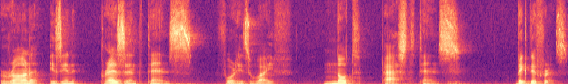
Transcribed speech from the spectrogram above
Ron is in present tense for his wife, not past tense. Big difference.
